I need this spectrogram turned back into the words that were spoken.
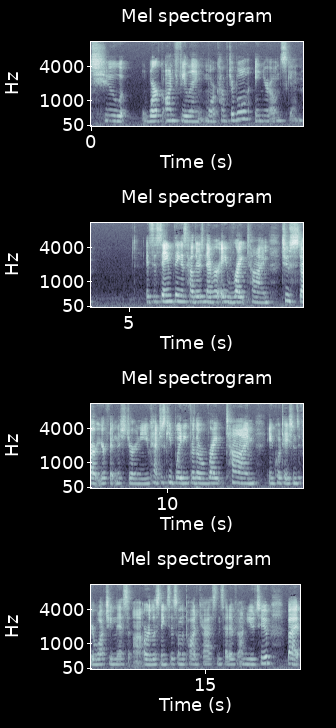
to work on feeling more comfortable in your own skin. It's the same thing as how there's never a right time to start your fitness journey. You can't just keep waiting for the right time, in quotations, if you're watching this uh, or listening to this on the podcast instead of on YouTube. But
